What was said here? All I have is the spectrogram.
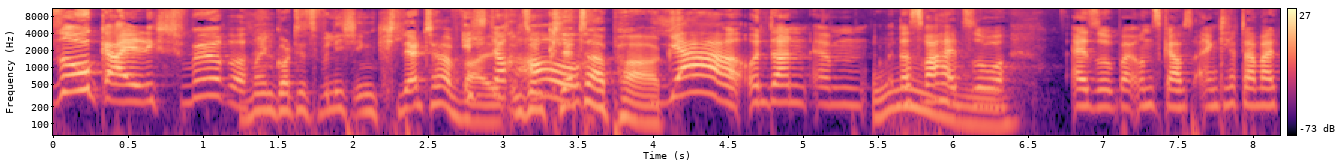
So geil, ich schwöre. Oh mein Gott, jetzt will ich in Kletterwald, Ich doch in so einen auch. Kletterpark. Oh. Ja, und dann, ähm, das war halt so, also bei uns gab es einen Kletterwald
